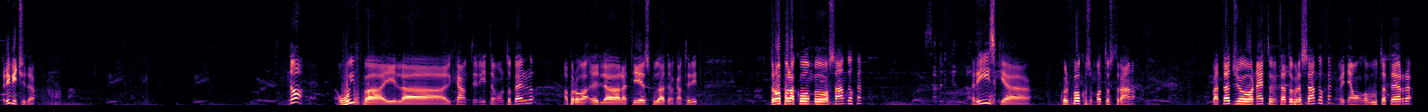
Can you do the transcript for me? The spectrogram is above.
Rivincita. No, Wiffa il, uh, il counter hit molto bello. Ha prova- il- L'antiere, scusate, il counter hit. Droppa la combo Sandokan. Rischia quel focus molto strano. Vantaggio netto intanto per Sandokan. Vediamo come butta a terra.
